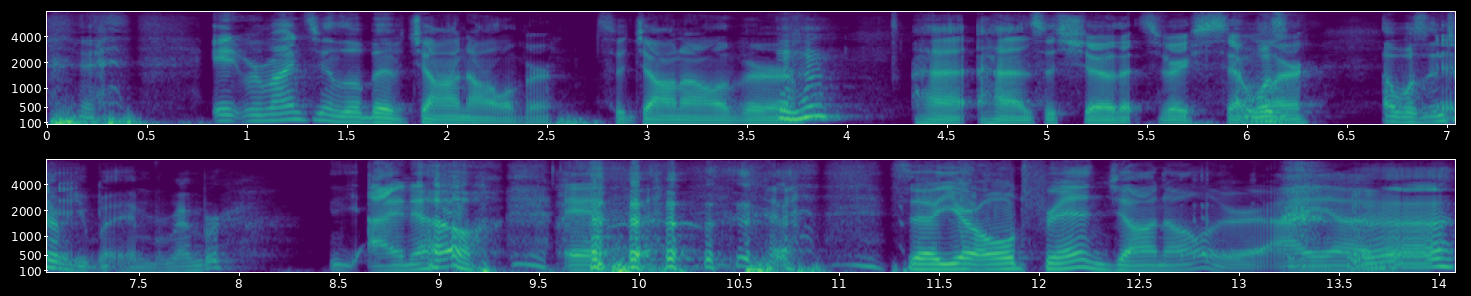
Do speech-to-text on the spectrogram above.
it reminds me a little bit of John Oliver. So John Oliver, Mhm. ha- has a show that's very similar. I was interviewed by him. Remember? I know. And so your old friend John Oliver, I um, Uh,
